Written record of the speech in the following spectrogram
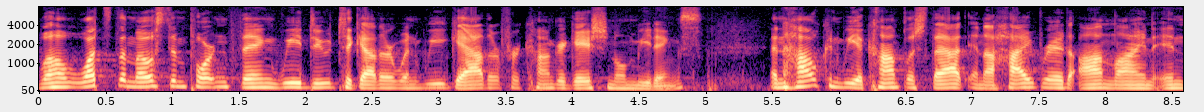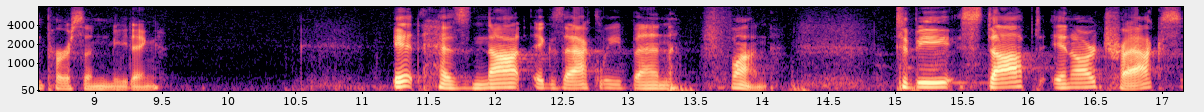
well, what's the most important thing we do together when we gather for congregational meetings? And how can we accomplish that in a hybrid online in person meeting? It has not exactly been fun to be stopped in our tracks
